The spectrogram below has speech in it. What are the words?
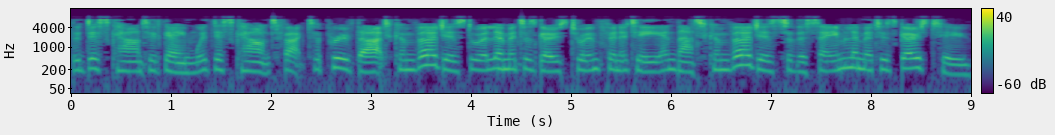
the discounted game with discount factor proved that converges to a limit as goes to infinity and that converges to the same limit as goes to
